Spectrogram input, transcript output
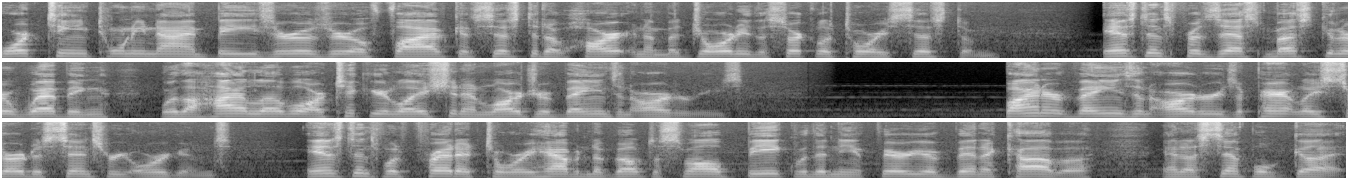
1429-B-005 consisted of heart and a majority of the circulatory system. Instance possessed muscular webbing with a high level articulation and larger veins and arteries. Finer veins and arteries apparently served as sensory organs. Instance was predatory, having developed a small beak within the inferior vena cava and a simple gut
